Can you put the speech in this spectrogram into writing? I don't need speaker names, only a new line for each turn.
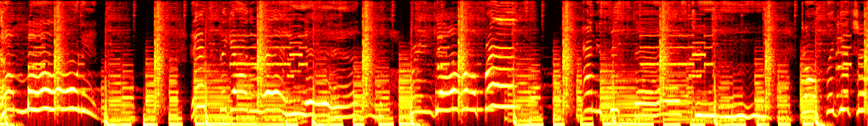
Come on in. It's the gathering. Bring your friends and your sisters too. Don't forget your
